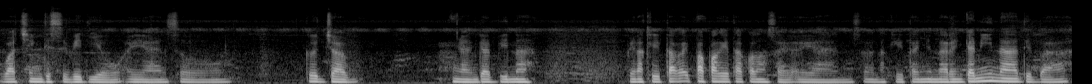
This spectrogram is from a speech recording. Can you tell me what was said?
watching this video. Ayan so good job. Yan gabi na. Pinakita ko ipapakita ko lang sa ayan so nakita niyo na rin kanina 'di ba?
